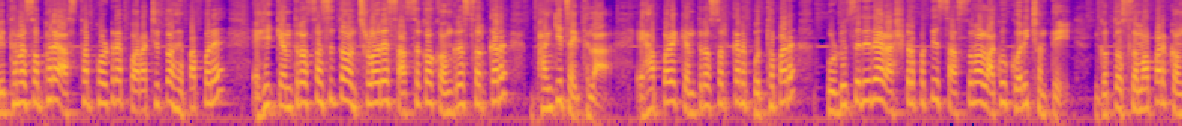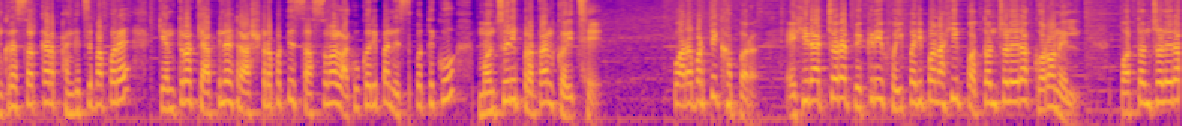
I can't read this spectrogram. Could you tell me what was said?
ବିଧାନସଭାରେ ଆସ୍ଥା ଭୋଟରେ ପରାଜିତ ହେବା ପରେ ଏହି କେନ୍ଦ୍ରଶାସିତ ଅଞ୍ଚଳରେ ଶାସକ କଂଗ୍ରେସ ସରକାର ଭାଙ୍ଗି ଯାଇଥିଲା। ଏହାପରେ କେନ୍ଦ୍ର ସରକାର ବୁଧବାର ପୁଡୁଚେରୀରେ ରାଷ୍ଟ୍ରପତି ଶାସନ ଲାଗୁ କରିଛନ୍ତି। ଗତ ସୋମବାର କଂଗ୍ରେସ ସରକାର ଭାଙ୍ଗିଯିବା ପରେ କେନ୍ଦ୍ର କ୍ୟାବିନେଟ୍ ରାଷ୍ଟ୍ରପତି ଶାସନ ଲାଗୁ କରିବା ନିଷ୍ପତ୍ତିକୁ ମଞ୍ଜୁରୀ ପ୍ରଦାନ କରିଛି। ପରବର୍ତ୍ତୀ ଖବର ଏହି ରାଜ୍ୟରେ ବିକ୍ରି ହୋଇପାରିବ ନାହିଁ ପତଞ୍ଜଳିର କରୋନେଲ୍। ପତଞ୍ଜଳିର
